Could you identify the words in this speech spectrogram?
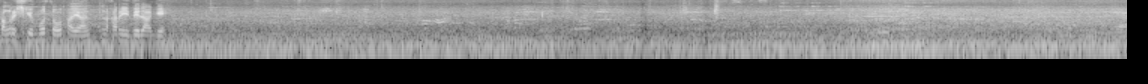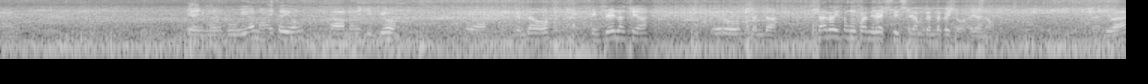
pang rescue boat oh, ayan, naka-ready lagi. Ayan. Yan buwian ha. Ito yung uh, munisipyo. Kaya ganda oh. Simple lang siya. Pero maganda. Lalo itong kanila stage nila maganda guys oh. Ayan oh. Ayan, di ba?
